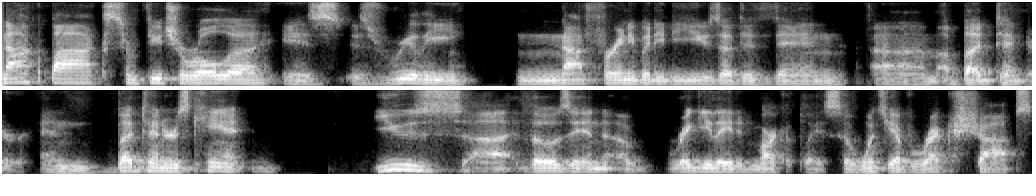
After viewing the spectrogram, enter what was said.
knockbox from Futurola is is really not for anybody to use other than um, a bud tender, and bud tenders can't use uh, those in a regulated marketplace. So once you have rec shops,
